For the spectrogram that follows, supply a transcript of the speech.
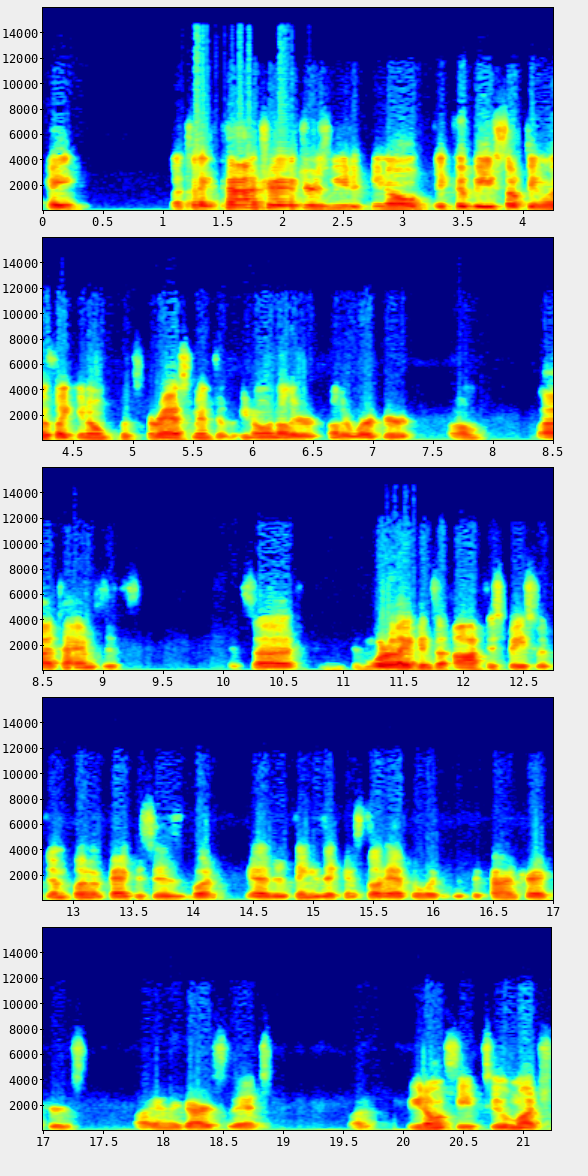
Okay. Let's say contractors, we, you know, it could be something with like, you know, with harassment of, you know, another, another worker. Um, a lot of times it's, it's uh more like it's an office space with the employment practices, but yeah, there are things that can still happen with, with the contractors uh, in regards to that. But we don't see too much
